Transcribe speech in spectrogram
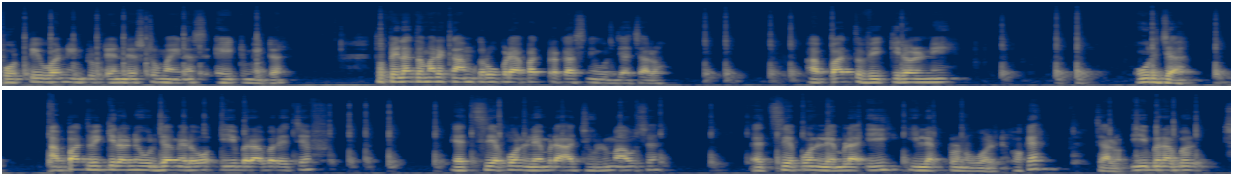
forty one into ten raise to minus eight metre તો પહેલાં તમારે કામ કરવું પડે આપાત પ્રકાશની ઊર્જા. ચાલો. આપાત વિકિરણની ઊર્જા. આપાત વિકિરણની ઊર્જા મેળવો. E બરાબર HF HC અપોન લેમ્બડા આ જૂલમાં આવશે. HC upon lambda E electron volt okay ચાલો. E બરાબર છ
